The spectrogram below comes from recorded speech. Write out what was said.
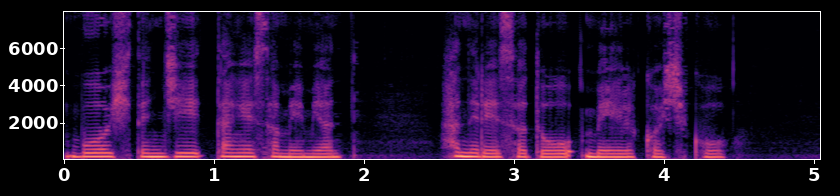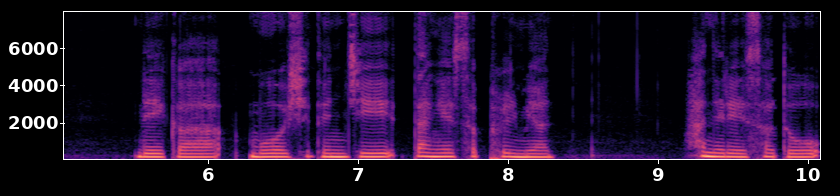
무엇이든지 땅에서 매면 하늘에서도 매일 것이고 내가 무엇이든지 땅에서 풀면 하늘에서도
